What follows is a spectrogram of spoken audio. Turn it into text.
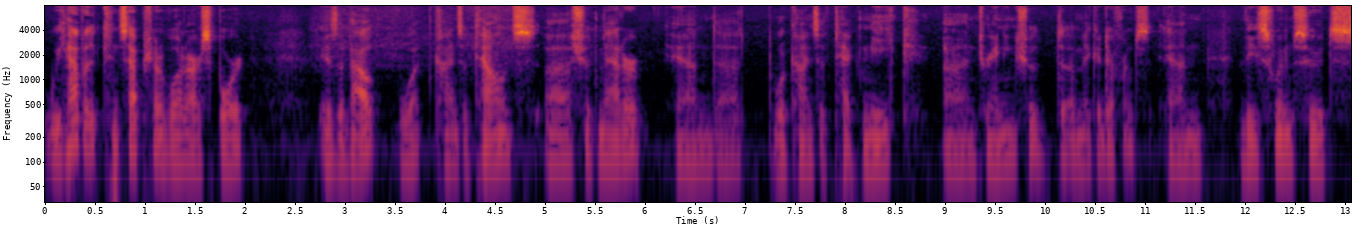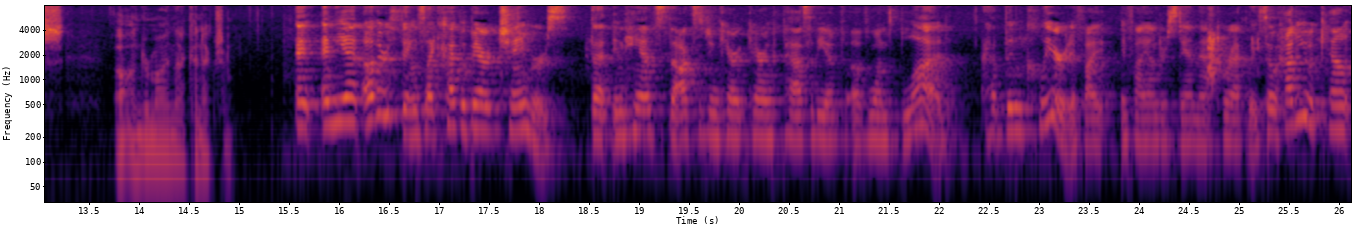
we have a conception of what our sport is about, what kinds of talents uh, should matter, and uh, what kinds of technique uh, and training should make a difference. And these swimsuits undermine that connection. And, and yet, other things like hyperbaric chambers that enhance the oxygen carrying capacity of, of one's blood have been cleared, if I, if I understand that correctly. So, how do you account?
